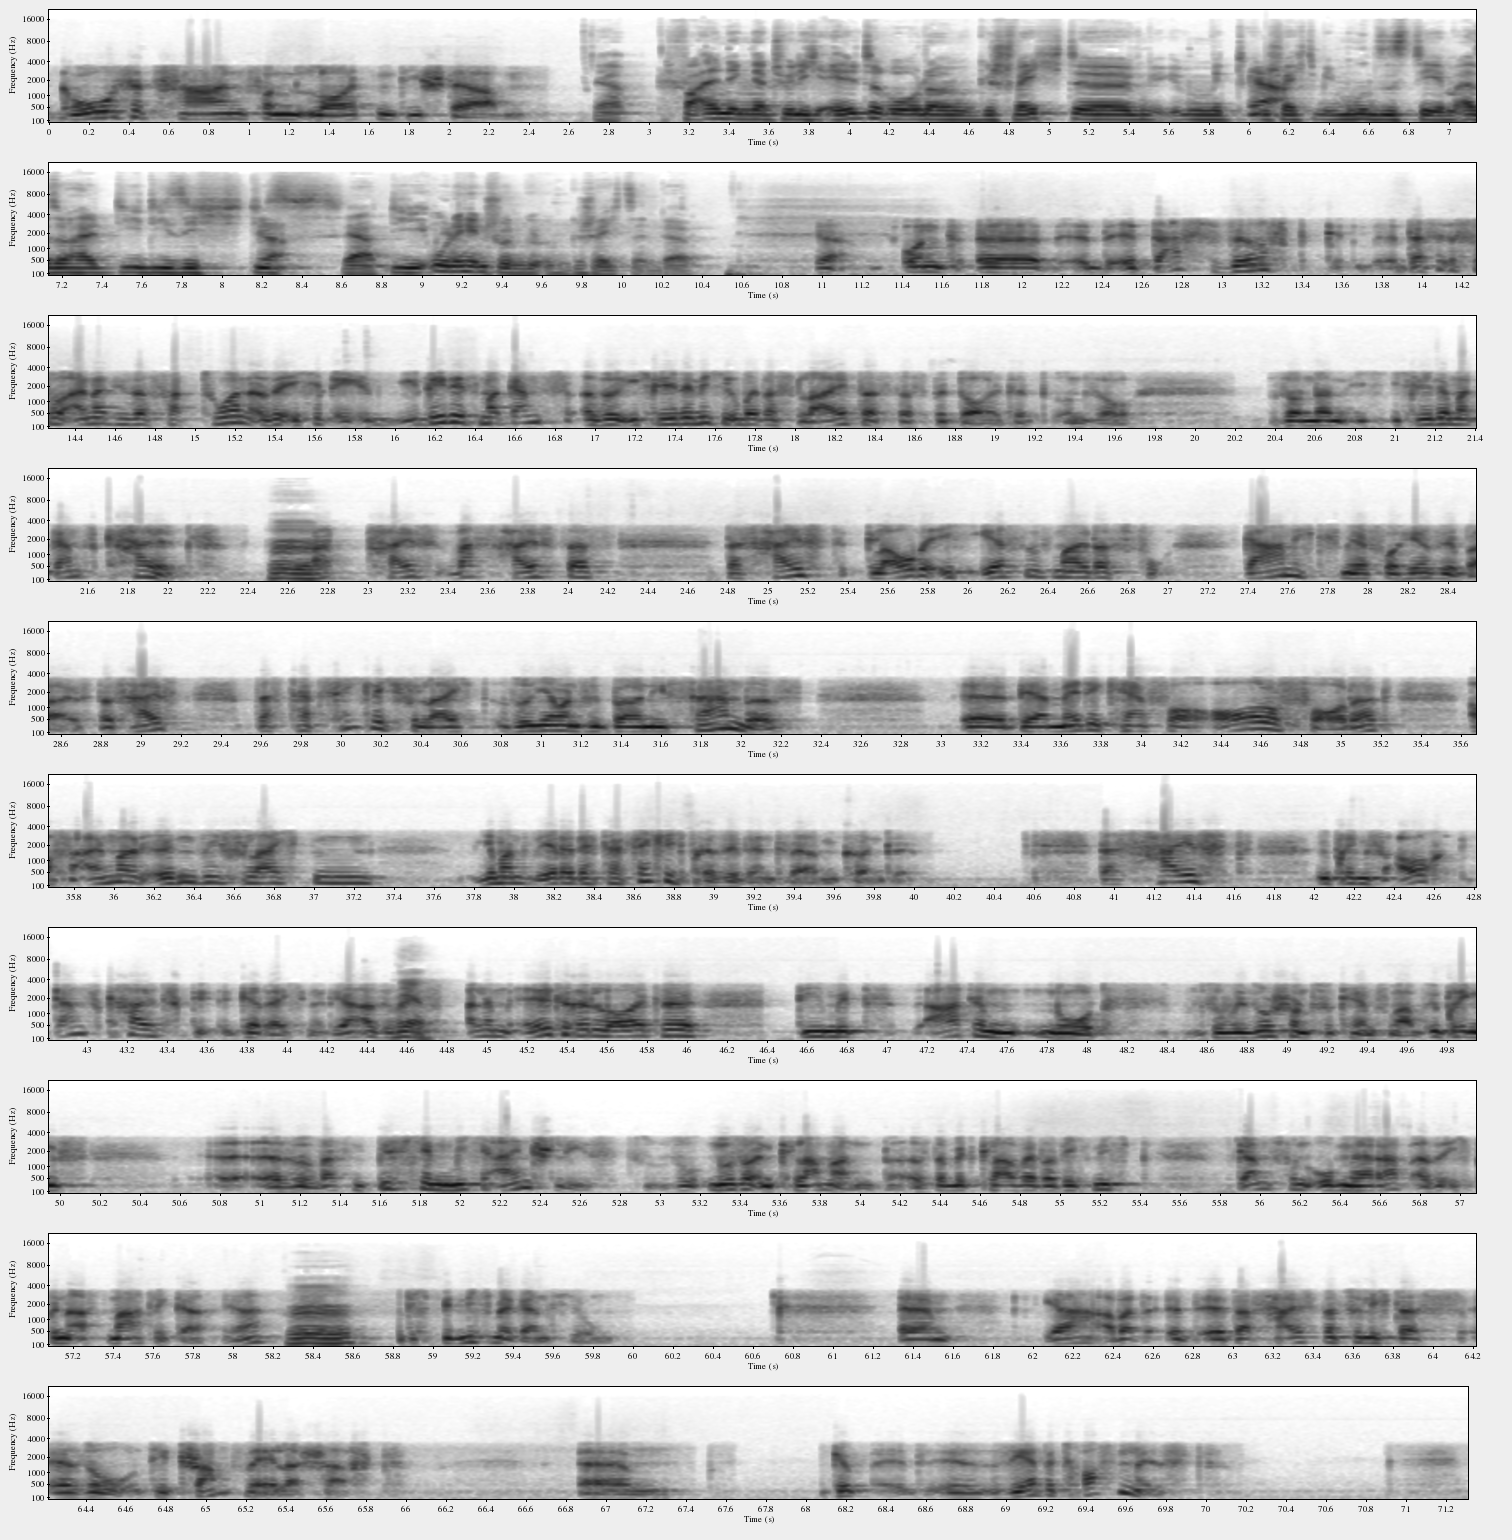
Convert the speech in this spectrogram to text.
große Zahlen von Leuten, die sterben. Ja, vor allen Dingen natürlich ältere oder Geschwächte mit ja. geschwächtem Immunsystem, also halt die, die sich, dies, ja. ja. die ohnehin schon geschwächt sind, ja. Ja, und äh, das wirft, das ist so einer dieser Faktoren, also ich, ich, rede jetzt mal ganz, also ich rede nicht über das Leid, das das bedeutet und so, sondern ich, ich rede mal ganz kalt. Hm. Was, heißt, was heißt das? Das heißt, glaube ich, erstens mal, dass gar nichts mehr vorhersehbar ist. Das heißt, dass tatsächlich vielleicht so jemand wie Bernie Sanders äh, der Medicare for All fordert, auf einmal irgendwie vielleicht ein, jemand wäre, der tatsächlich Präsident werden könnte. Das heißt übrigens auch ganz kalt gerechnet, ja. Also wenn ja. vor allem ältere Leute, die mit Atemnot sowieso schon zu kämpfen haben. Übrigens, äh, also was ein bisschen mich einschließt, so, nur so in Klammern, also damit klar wird, dass ich nicht ganz von oben herab, also ich bin Asthmatiker, ja. Mhm. Und ich bin nicht mehr ganz jung. Ähm, ja, aber äh, das heißt natürlich, dass äh, so die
